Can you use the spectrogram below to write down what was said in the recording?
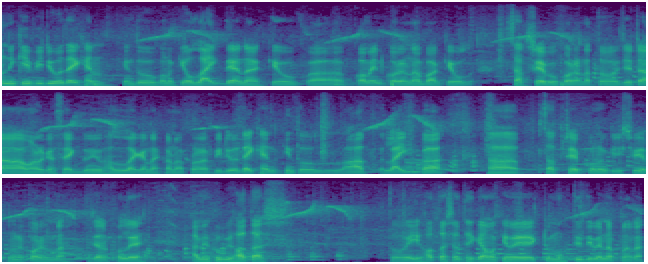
অনেকেই ভিডিও দেখেন, কিন্তু কোনো কেউ লাইক দেয় না, কেউ কমেন্ট করে না বা কেউ সাবস্ক্রাইবও করে না। তো যেটা আমার কাছে একদমই ভালো লাগে না, কারণ আপনারা ভিডিও দেখেন কিন্তু লাভ লাইক বা সাবস্ক্রাইব কোনো কিছুই আপনারা করেন না। যার ফলে আমি খুবই হতাশ। তো এই হতাশা থেকে আমাকে একটু মুক্তি দিবেন আপনারা,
